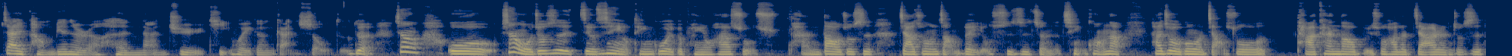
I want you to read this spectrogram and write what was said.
在旁边的人很难去体会跟感受的。对，像我，像我就是有之前有听过一个朋友，他所谈到就是家中长辈有失智症的情况，那他就有跟我讲说，他看到比如说他的家人就是。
